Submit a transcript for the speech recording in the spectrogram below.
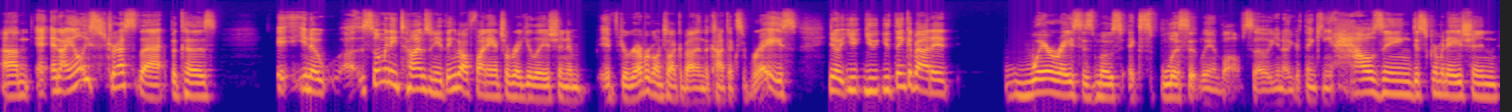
Um, and, and I only stress that because you know, uh, so many times when you think about financial regulation, and if you're ever going to talk about it in the context of race, you know, you you, you think about it where race is most explicitly involved. So, you know, you're thinking housing discrimination,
